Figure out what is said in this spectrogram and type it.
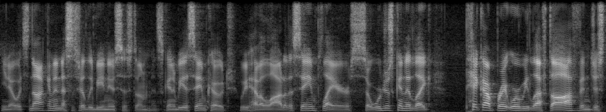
you know, it's not going to necessarily be a new system. It's going to be the same coach. We have a lot of the same players, so we're just going to like pick up right where we left off and just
